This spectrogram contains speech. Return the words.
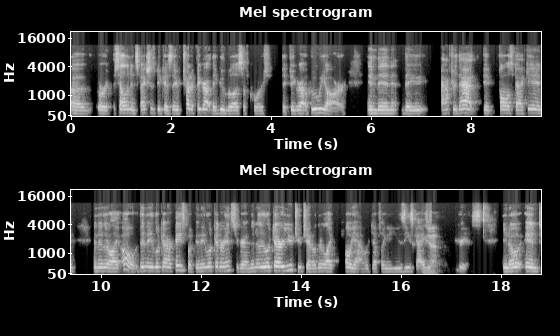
uh, or selling inspections because they try to figure out they google us of course they figure out who we are and then they after that it falls back in and then they're like oh then they look at our facebook then they look at our instagram then they look at our youtube channel they're like oh yeah we're definitely going to use these guys Yeah. serious you know and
